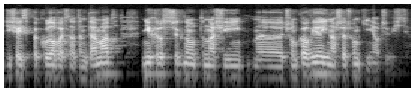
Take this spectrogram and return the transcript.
dzisiaj spekulować na ten temat. Niech rozstrzygną to nasi członkowie i nasze członkinie oczywiście.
